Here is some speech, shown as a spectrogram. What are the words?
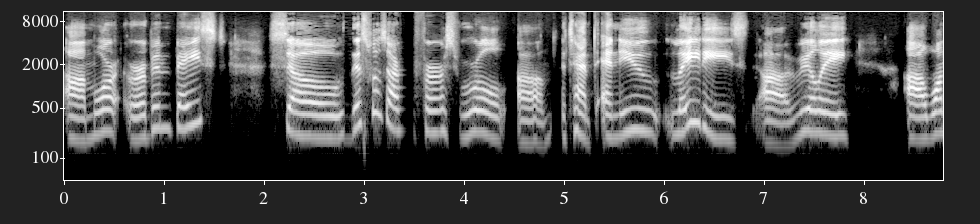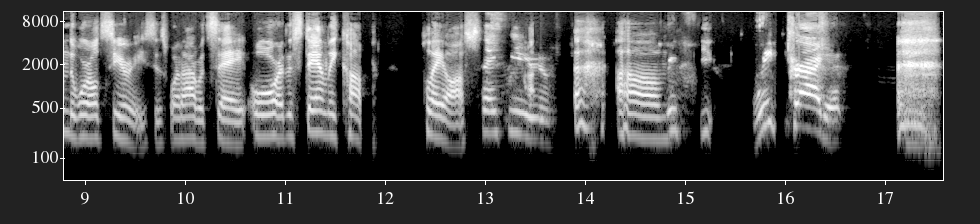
uh, more urban based. So this was our first rural um, attempt, and you ladies uh, really uh, won the World Series, is what I would say, or the Stanley Cup playoffs. Thank you. um, we, you, we tried it.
